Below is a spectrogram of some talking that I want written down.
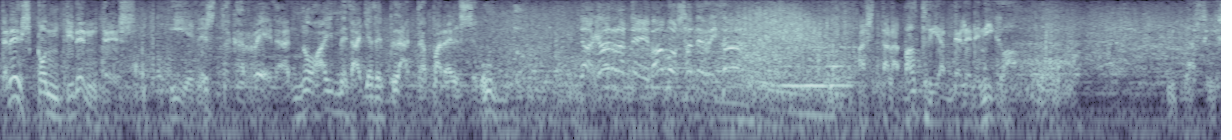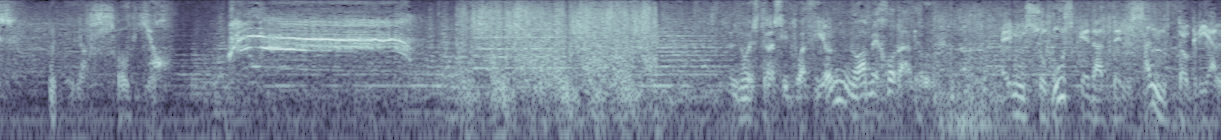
tres continentes. Y en esta carrera no hay medalla de plata para el segundo. ¡Agárrate! ¡Vamos a aterrizar! Hasta la patria del enemigo. Nazis. Los odio. Nuestra situación no ha mejorado. En su búsqueda del Santo Grial.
